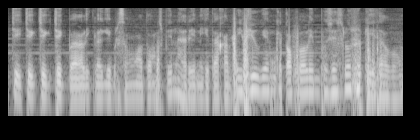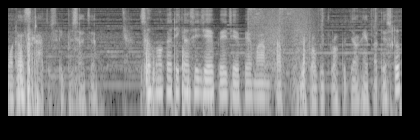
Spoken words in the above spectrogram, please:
cek cek cek cek balik lagi bersama Motong Spin. Hari ini kita akan review game Cat of Olympus ya seluruh kita bawa modal 100 ribu saja. Semoga dikasih JP JP mantap. Profit profit yang hebat ya seluruh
